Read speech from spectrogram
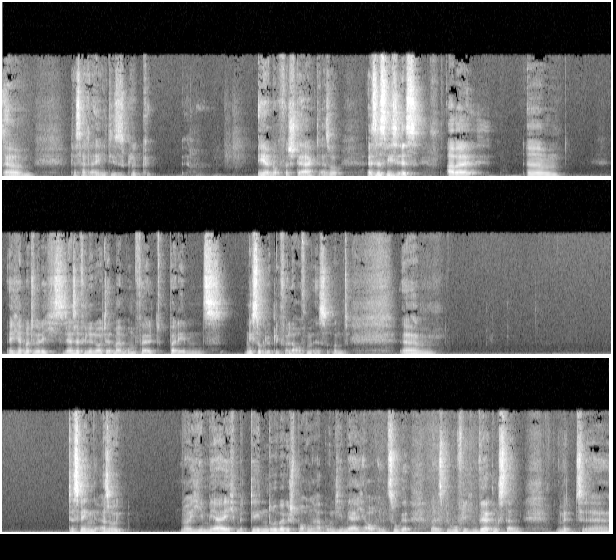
ähm, das hat eigentlich dieses Glück eher noch verstärkt. Also es ist, wie es ist, aber ähm, Ich habe natürlich sehr, sehr viele Leute in meinem Umfeld, bei denen es nicht so glücklich verlaufen ist. Und ähm, deswegen, also ne, je mehr ich mit denen drüber gesprochen habe und je mehr ich auch im Zuge meines beruflichen Wirkens dann mit äh,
